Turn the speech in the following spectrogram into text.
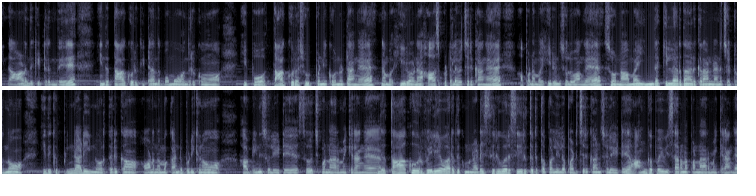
இந்த ஆனந்த் கிட்ட இருந்து இந்த தாக்கூர் கிட்ட அந்த பொம்மை வந்திருக்கும். இப்போது தாக்கூரை ஷூட் பண்ணி கொண்டுட்டாங்க நம்ம ஹீரோனை ஹாஸ்பிட்டலில் வச்சிருக்காங்க. அப்போ நம்ம ஹீரோன்னு சொல்லுவாங்க ஸோ நாம இந்த கில்லர் தான் இருக்கிறான்னு நினச்சிட்டு இருந்தோம். இதுக்கு பின்னாடி இன்னொருத்தர் இருக்கான். அவனை நம்ம கண்டுபிடிக்கணும். அப்படின்னு சொல்லிட்டு சர்ச் பண்ண ஆரம்பிக்கிறாங்க. இந்த தாக்கூர் வெளியே வரதுக்கு முன்னாடி சிறுவர் சீர்திருத்த பள்ளியில் படிச்சிருக்கான்னு சொல்லிட்டு அங்கே போய் விசாரணை பண்ண ஆரம்பிக்கிறாங்க.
